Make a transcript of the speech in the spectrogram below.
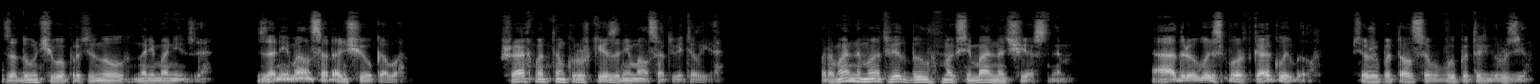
задумчиво протянул Нариманидзе. — Занимался раньше у кого? — В шахматном кружке занимался, — ответил я. Формально мой ответ был максимально честным. А другой спорт какой был? Все же пытался выпытать грузин.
